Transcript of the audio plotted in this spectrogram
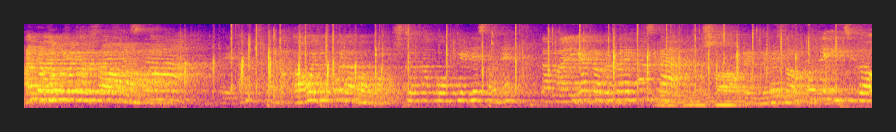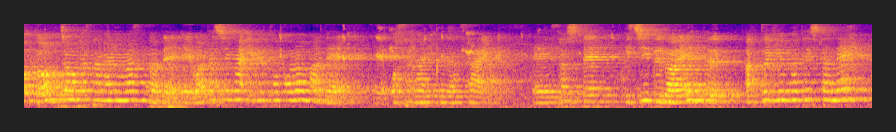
ありがとうございました。えー秋田の青いコラボも貴重な光景でしたね。どうもありがとうございました。ありがとうございました。えーここで一度どんちょうが下がりますので、えー私がいるところまで、えーお下がりください、えーそして一部の演舞あっという間でしたね、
